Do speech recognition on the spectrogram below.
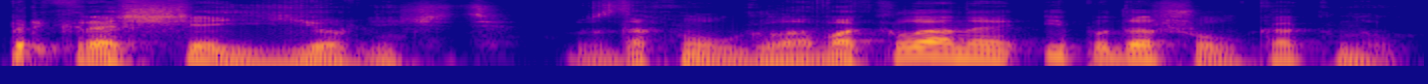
Прекращай ерничать, вздохнул глава клана и подошел к окну.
